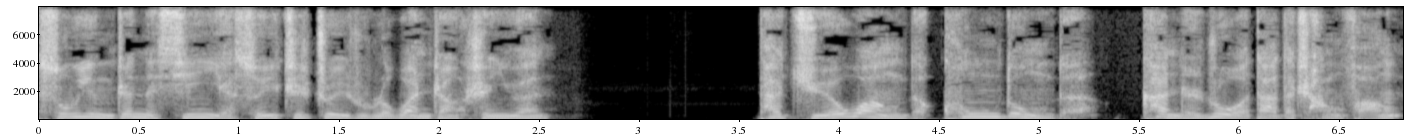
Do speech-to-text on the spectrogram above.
苏应真的心也随之坠入了万丈深渊，他绝望的、空洞的看着偌大的厂房，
